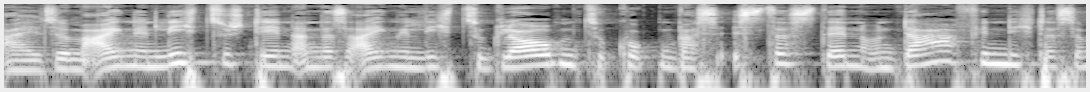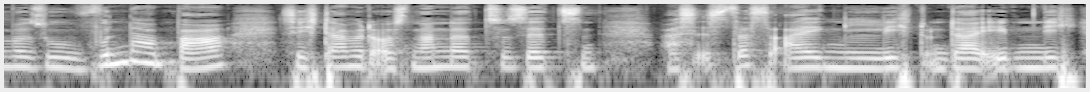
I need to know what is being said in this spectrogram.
Also im eigenen Licht zu stehen, an das eigene Licht zu glauben, zu gucken, was ist das denn? Und da finde ich das immer so wunderbar, sich damit auseinanderzusetzen, was ist das eigene Licht? Und da eben nicht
